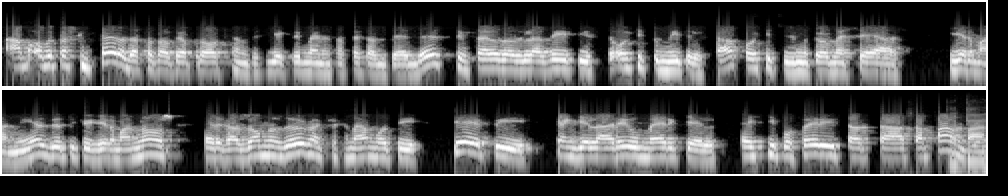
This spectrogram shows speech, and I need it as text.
από τα συμφέροντα αυτά τα οποία πρόκειται τις συγκεκριμένες αυτές ατζέντες. Συμφέροντα δηλαδή της, όχι του Mittelstadt, όχι της μικρομεσαίας Γερμανίας, διότι και ο Γερμανός εργαζόμενος δεν πρέπει να ξεχνάμε ότι και επί καγκελαρίου Μέρκελ έχει υποφέρει τα, τα, τα πάντα.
